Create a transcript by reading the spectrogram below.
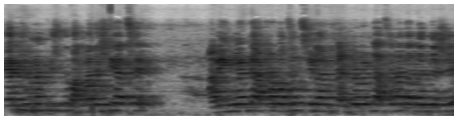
ক্যান্টনমেন্ট শুধু বাংলাদেশই আছে। আমি ইংল্যান্ডে আঠারো বছর ছিলাম, ক্যান্টনমেন্ট আছে না তাদের দেশে?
